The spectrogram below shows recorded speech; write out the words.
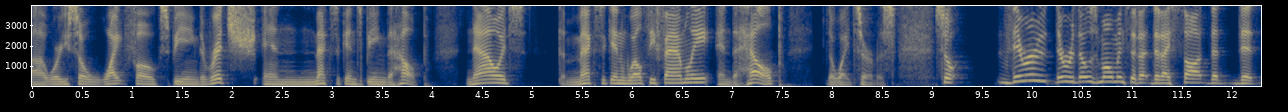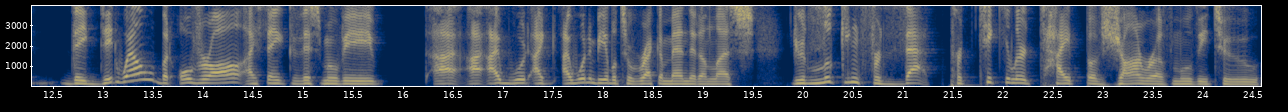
uh, where you saw white folks being the rich and Mexicans being the help. Now it's the Mexican wealthy family and the help, the white service. So there were there were those moments that I- that I thought that that they did well, but overall, I think this movie, I I, I would I I wouldn't be able to recommend it unless you're looking for that particular type of genre of movie to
